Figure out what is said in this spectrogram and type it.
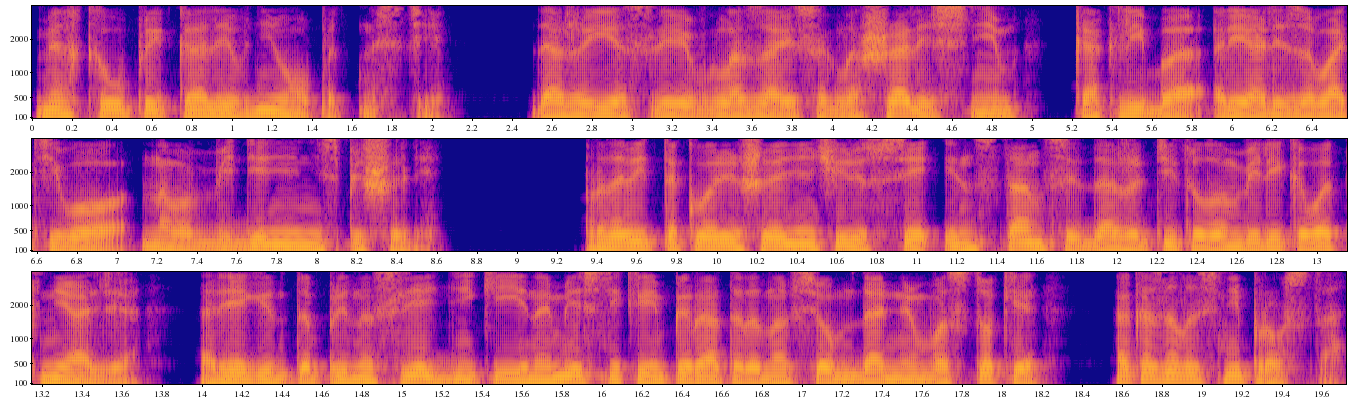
мягко упрекали в неопытности. Даже если в глаза и соглашались с ним, как-либо реализовать его нововведение не спешили. Продавить такое решение через все инстанции даже титулом великого князя, регента при наследнике и наместника императора на всем Дальнем Востоке оказалось непросто.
